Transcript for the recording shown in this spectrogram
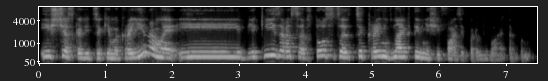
І ще скажіть, з якими країнами, і в якій зараз хто з цих країн в найактивнішій фазі перебуває, так би мовити.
